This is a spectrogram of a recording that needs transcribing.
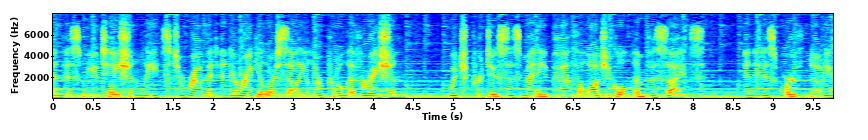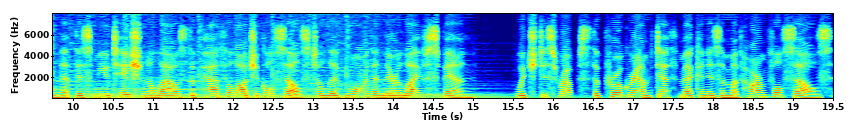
and this mutation leads to rapid and irregular cellular proliferation, which produces many pathological lymphocytes, and it is worth noting that this mutation allows the pathological cells to live more than their lifespan, which disrupts the programmed death mechanism of harmful cells,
